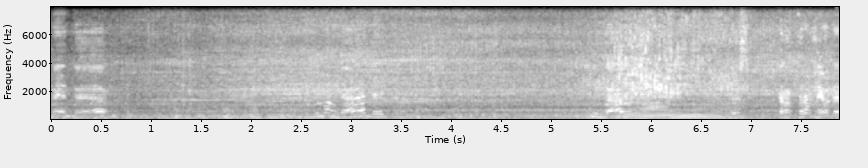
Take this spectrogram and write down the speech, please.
meter itu mah nggak ada itu. Ini baru terus truk-truk lewat dari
